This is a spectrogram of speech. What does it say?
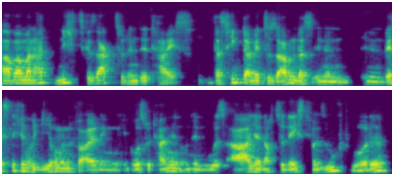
aber man hat nichts gesagt zu den Details. Das hing damit zusammen, dass in den, in den westlichen Regierungen, vor allen Dingen in Großbritannien und den USA, ja noch zunächst versucht wurde,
